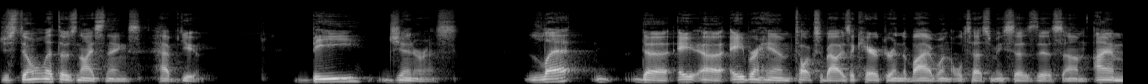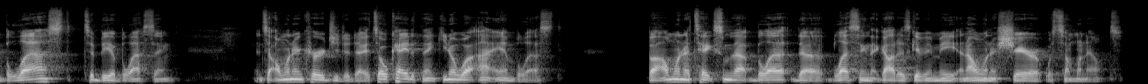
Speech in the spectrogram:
Just don't let those nice things have you. Be generous. Let the uh, Abraham talks about as a character in the Bible in the Old Testament. He says this: um, "I am blessed to be a blessing." And so I want to encourage you today. It's okay to think, you know what, I am blessed, but I want to take some of that ble- the blessing that God has given me, and I want to share it with someone else.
